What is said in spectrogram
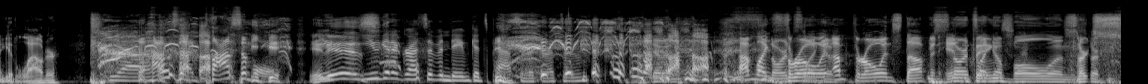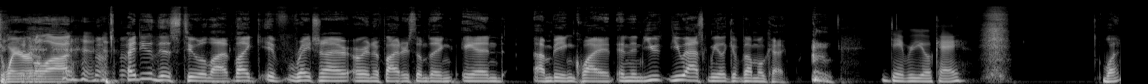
I get louder. Yeah. How is that possible? It you, is. You get aggressive and Dave gets passive aggressive. I'm like Snorts throwing. like a- I'm throwing stuff and hitting Snorts like a things. bull and Start swearing a lot. I do this too a lot. Like if Rach and I are in a fight or something, and I'm being quiet, and then you you ask me like if I'm okay. Dave, are you okay? What?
